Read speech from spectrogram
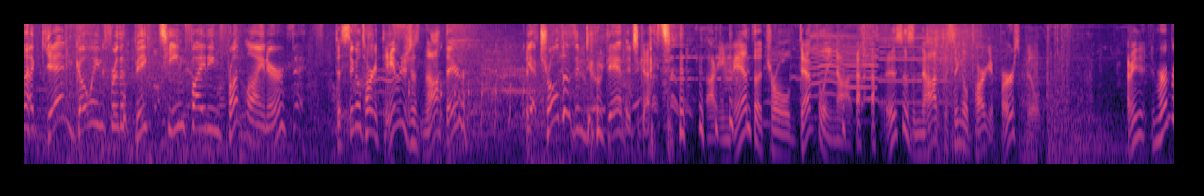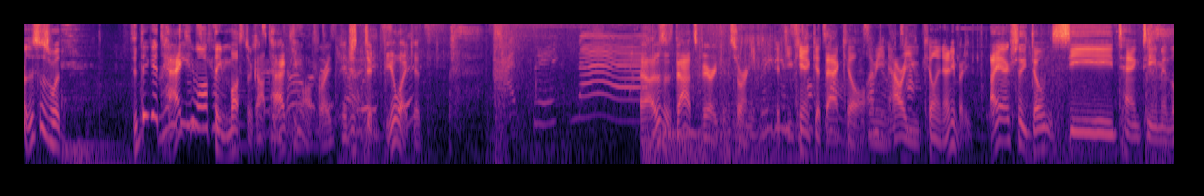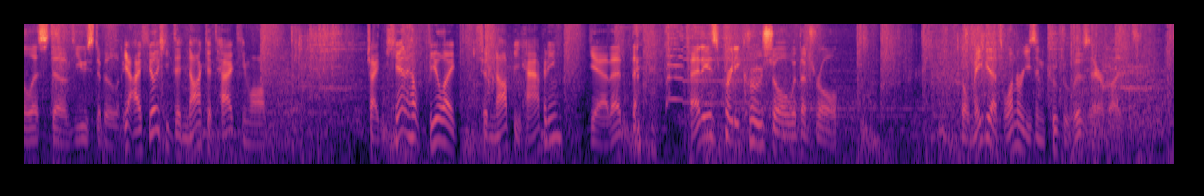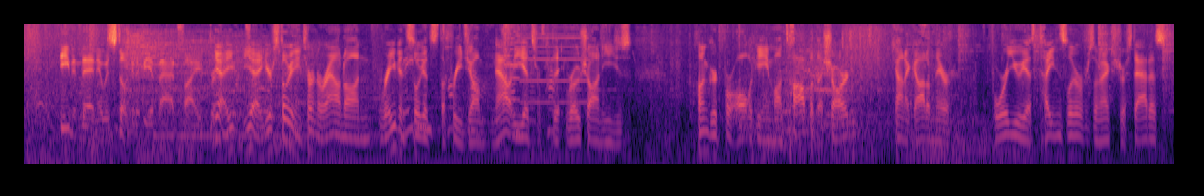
Again, going for the big team fighting frontliner. The single target damage is just not there. Yeah, troll doesn't do damage, guys. I mean, Manta Troll, definitely not. This is not the single target burst build. I mean, remember, this is what... Did they get tag team off? They must have got tag team off, right? It just didn't feel like it. I think now. Yeah, this is that's very concerning. If you can't get that kill, I mean, how are you killing anybody? I actually don't see tag team in the list of used ability. Yeah, I feel like he did not get tag team off, which I can't help feel like should not be happening. Yeah, that that is pretty crucial with a troll. So maybe that's one reason Cuckoo lives there, but Even then, it was still going to be a bad fight. yeah, yeah, you're still getting turned around on. Raven still gets the free jump. Now he gets the Roshan. He's hungered for all game on top of the shard. Kind of got him there for you. He has Titan Sliver for some extra status.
